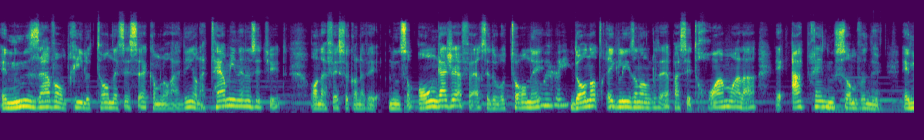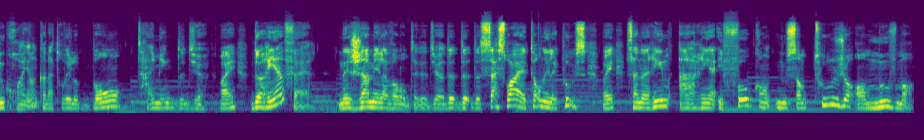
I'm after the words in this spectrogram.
Et nous avons pris le temps nécessaire, comme Laura a dit. On a terminé nos études. On a fait ce qu'on avait, nous sommes engagés à faire, c'est de retourner Oui, oui. dans notre église en Angleterre, passer trois mois là, et après nous sommes venus. Et nous croyons qu'on a trouvé le bon timing de Dieu. Ouais? De rien faire n'est jamais la volonté de Dieu. De, de, de s'asseoir et tourner les pouces, oui, ça ne rime à rien. Il faut qu'on nous sommes toujours en mouvement.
